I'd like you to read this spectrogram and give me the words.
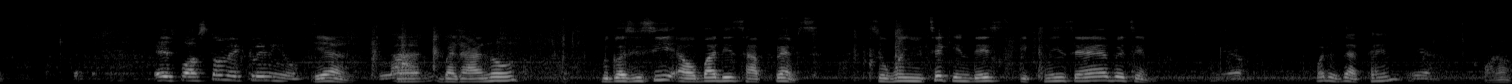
It's for stomach cleaning. oh. Yeah. Uh, but I know because you see, our bodies have phlegms. So when you take in this, it cleans everything. Yeah. What is that, pen? Yeah. Wow. Wow.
